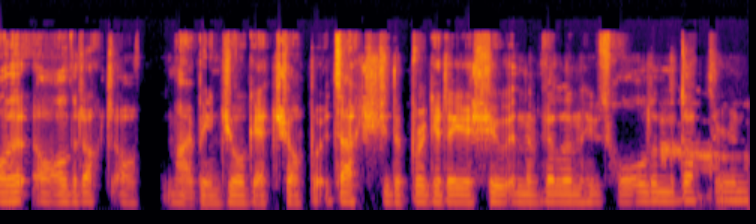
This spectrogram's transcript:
Or the, or the doctor, or it might have been Joe gets shot, but it's actually the brigadier shooting the villain who's holding the doctor and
